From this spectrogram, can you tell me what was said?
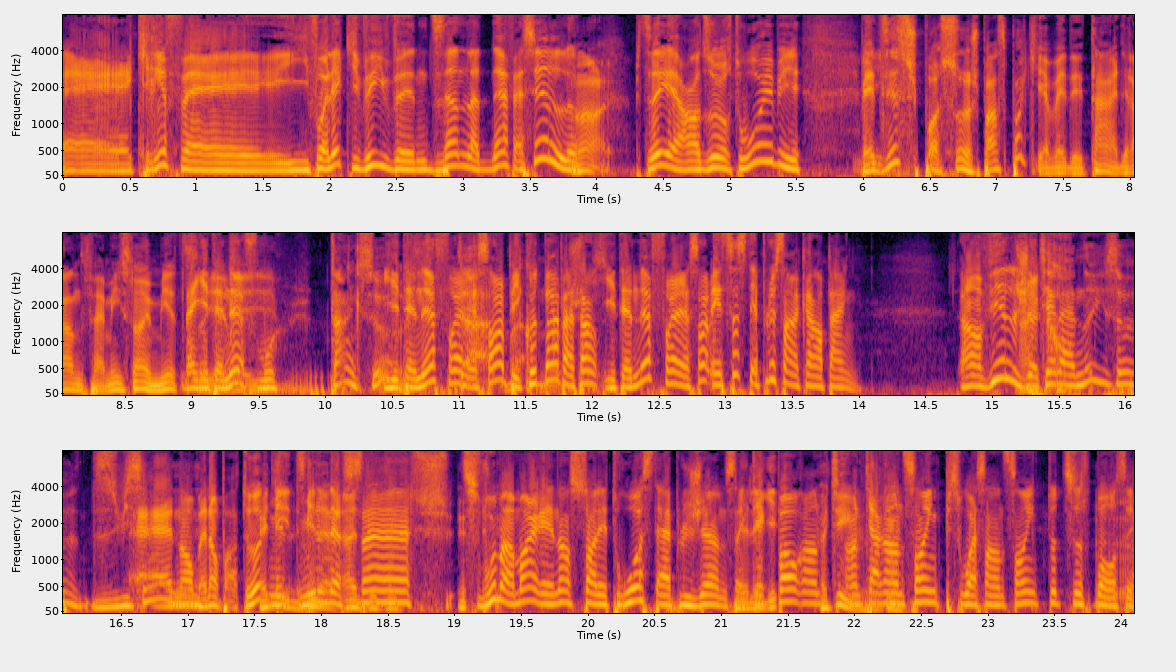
Euh, Criff, euh, il fallait qu'il vive une dizaine là-dedans facile, là. Ouais. Puis tu sais, endure-toi, puis... Ben 10, je suis pas sûr. Je pense pas qu'il y avait des tant grandes familles. C'est un mythe. Ben, ça. il était avait- neuf, moi. Tant que ça. Il était neuf frères et sœurs, puis écoute bien, patente, il était neuf frères et sœurs, mais ça, c'était plus en campagne. En ville, je En quelle crois- année, ça? 1800? Euh, non, ben non, pas tout. Ok, 1900. ah, Tu vois, ma mère est née en 63, c'était la plus jeune. C'est Mais quelque part entre, Ok, entre ok. 45 puis 65, tout ça se passait.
